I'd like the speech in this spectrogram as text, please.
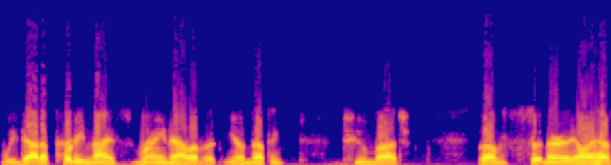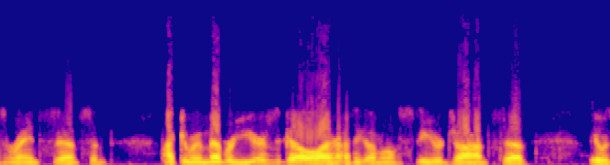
we got a pretty nice rain out of it. You know, nothing too much. But I'm sitting there. You know, it hasn't rained since, and I can remember years ago. I, I think I don't know if Steve or John said it was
